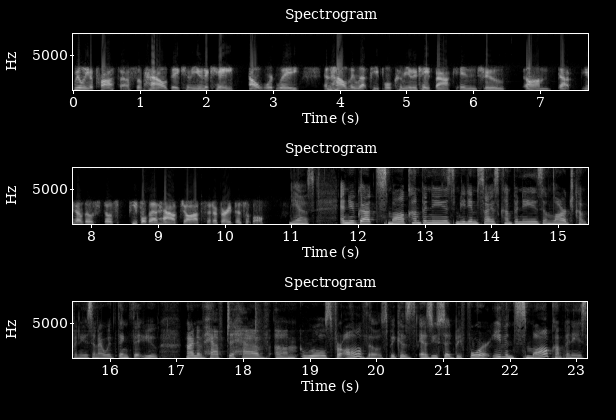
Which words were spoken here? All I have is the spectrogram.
really a process of how they communicate outwardly and how they let people communicate back into um, that you know those those people that have jobs that are very visible. Yes. And you've got small companies, medium sized companies, and large companies. And I would think that you kind of have to have um, rules for all of those because, as you said before, even small companies,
